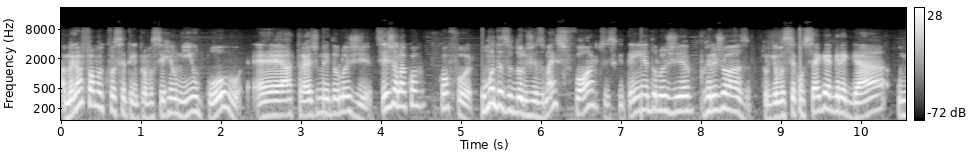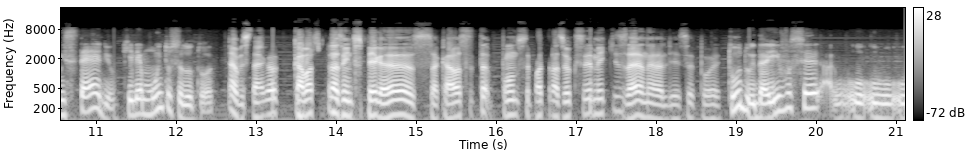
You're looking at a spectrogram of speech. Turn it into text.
A melhor forma que você tem para você reunir um povo é atrás de uma ideologia, seja lá qual, qual for. Uma das ideologias mais fortes que tem é a ideologia religiosa, porque você consegue agregar o mistério, que ele é muito sedutor. É, o mistério acaba trazendo esperança, acaba pondo, você pode trazer o que você meio quiser, né, ali você põe. Tudo, e daí você, o, o,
